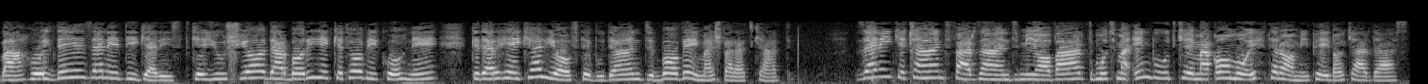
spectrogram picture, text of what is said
و هلده زن دیگری است که یوشیا درباره کتابی کهنه که در هیکل یافته بودند با وی مشورت کرد. زنی که چند فرزند می آورد مطمئن بود که مقام و احترامی پیدا کرده است.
